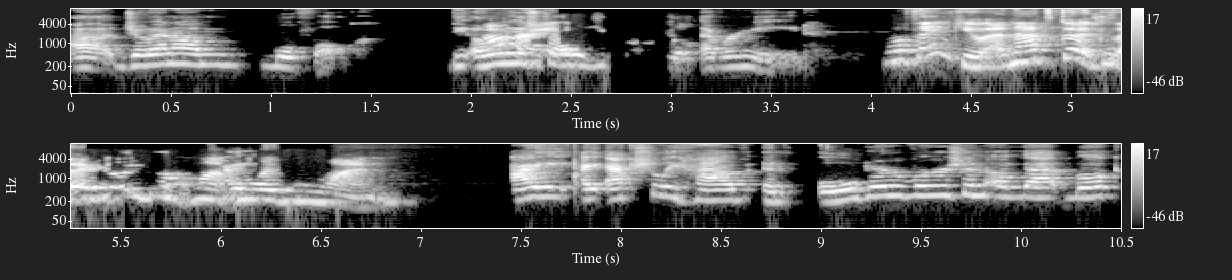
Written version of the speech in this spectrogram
Uh, Joanna Woolfolk. The only right. astrology book you'll ever need. Well, thank you, and that's good because I really don't want more than one. I, I actually have an older version of that book,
